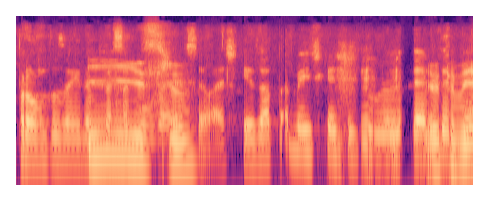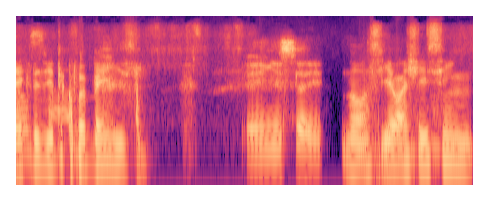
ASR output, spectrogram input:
prontos ainda para essa Isso. conversa. Eu acho que é exatamente o que a gente deve Eu ter também pensado. acredito que foi bem isso. É isso aí. Nossa, e eu achei assim.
